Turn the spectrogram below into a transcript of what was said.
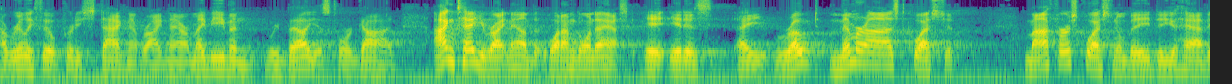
I really feel pretty stagnant right now, or maybe even rebellious toward God, I can tell you right now that what I'm going to ask. it, it is a rote, memorized question. My first question will be Do you have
